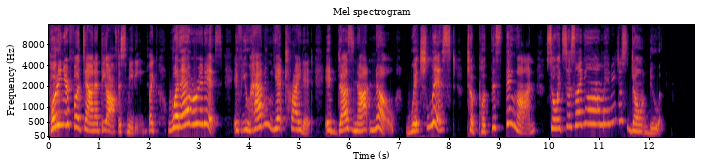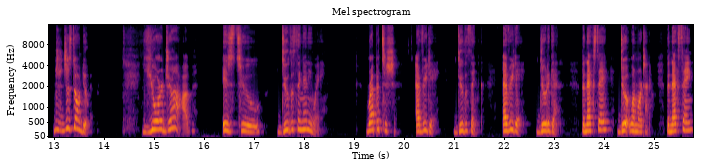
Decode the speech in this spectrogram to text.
putting your foot down at the office meeting, like whatever it is, if you haven't yet tried it, it does not know which list to put this thing on. So it says, like, oh, maybe just don't do it. Just don't do it. Your job is to do the thing anyway. Repetition every day. Do the thing every day. Do it again. The next day, do it one more time. The next day,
